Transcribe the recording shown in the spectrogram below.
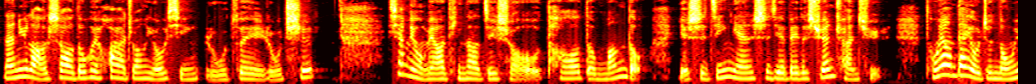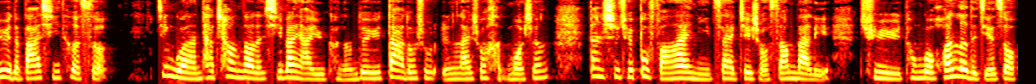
男女老少都会化妆游行，如醉如痴。下面我们要听到这首《Todo Mundo》，也是今年世界杯的宣传曲，同样带有着浓郁的巴西特色。尽管他唱到的西班牙语可能对于大多数人来说很陌生，但是却不妨碍你在这首桑巴里去通过欢乐的节奏、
